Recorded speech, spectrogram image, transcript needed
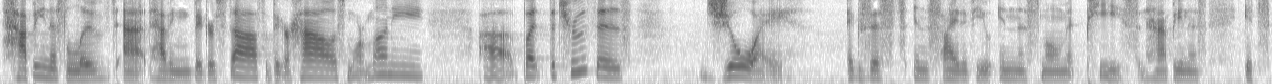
happiness lived at having bigger stuff, a bigger house, more money. Uh, but the truth is, joy exists inside of you in this moment. Peace and happiness, it's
